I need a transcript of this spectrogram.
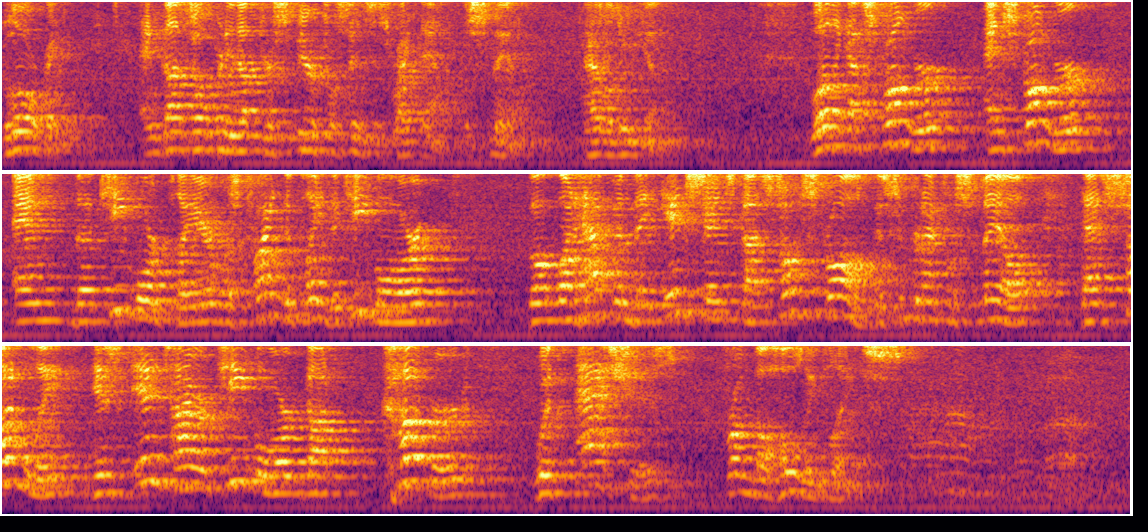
Glory. And God's opening up your spiritual senses right now, the smell. Hallelujah. Well, it got stronger and stronger, and the keyboard player was trying to play the keyboard, but what happened, the incense got so strong, the supernatural smell, that suddenly his entire keyboard got covered with ashes from the holy place.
